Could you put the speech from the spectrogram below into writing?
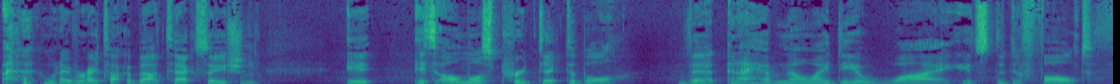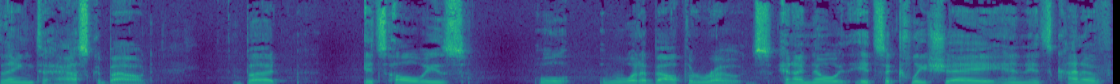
whenever I talk about taxation, it it's almost predictable that, and I have no idea why it's the default thing to ask about, but it's always, well, what about the roads? And I know it's a cliche, and it's kind of,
